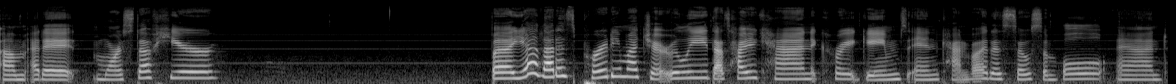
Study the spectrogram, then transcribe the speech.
um, edit more stuff here. But yeah that is pretty much it really. That's how you can create games in Canva. It is so simple and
